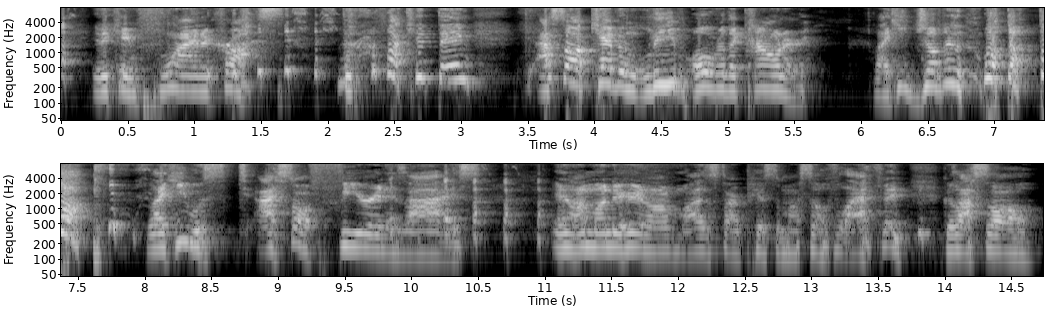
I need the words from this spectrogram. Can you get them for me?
and it came flying across the fucking thing. I saw Kevin leap over the counter, like he jumped in. What the fuck? Like he was. I saw fear in his eyes, and I'm under here, and I'm, I just start pissing myself laughing because I saw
